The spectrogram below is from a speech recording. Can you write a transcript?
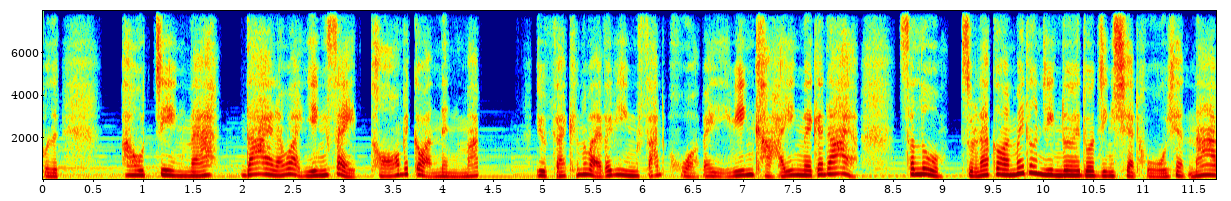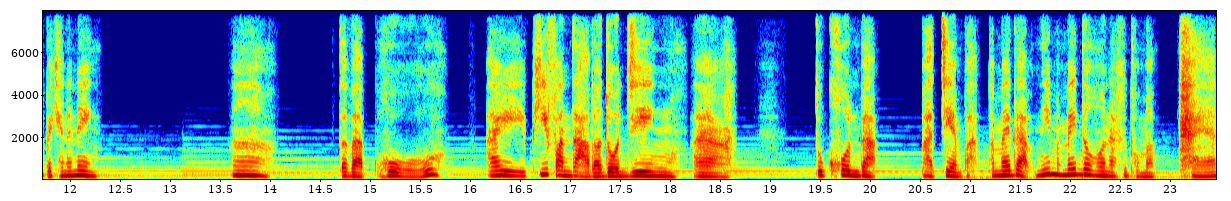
ปืนเอาจริงนะ ได้แล้วอะยิงใส่ท้องไปก่อนหนึ่งมัดหยุดการเคลื่อนไหวก็ยิงซัดหัวไปยิงขายิงอะไรก็ได้อะสรุปสุนทรกรไม่โดนยิงเลยโดนยิงเฉียดหูเฉียดหน้าไปแค่นั้นเองเออแต่แบบโหไอพี่ฟันดาบเราโดนยิง อ่า ทุกคนแบบบาดเจ็บอะทำไมแบบนี่มันไม่โดนอะคือผมแบบแค้น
